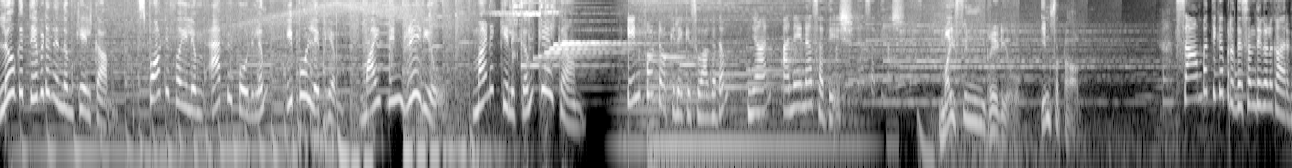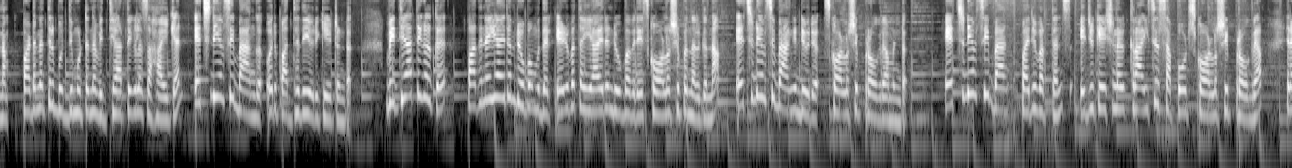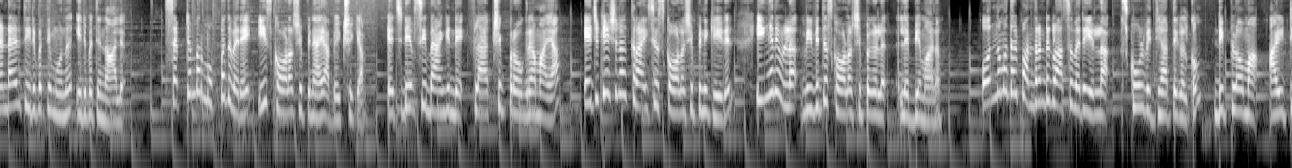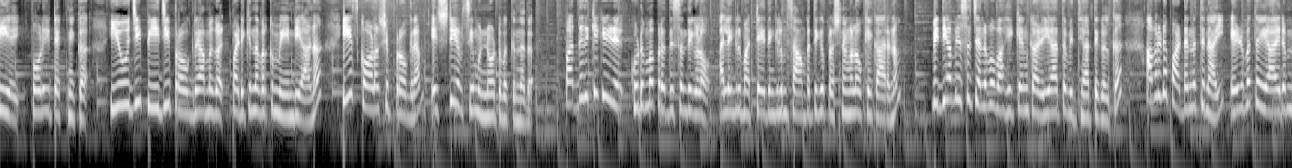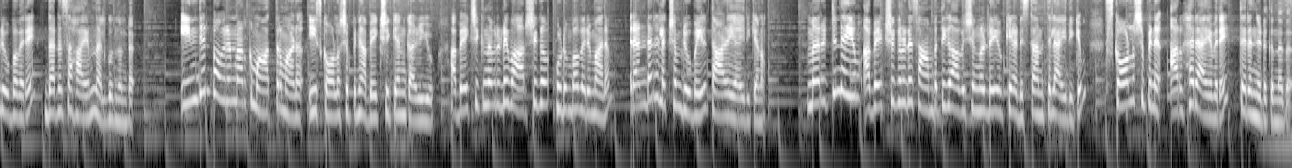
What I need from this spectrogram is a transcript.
ലോകത്തെവിടെ നിന്നും കേൾക്കാം? സ്പോട്ടിഫൈയിലും ആപ്പിൾ പോഡിലും ഇപ്പോൾ ലഭ്യം മൈ ഫിൻ റേഡിയോ. മണിക്കിലുക്കം കേൾക്കാം. ഇൻഫോ ടോക്കിലേക്ക് സ്വാഗതം. ഞാൻ അനേന സതീഷ്. Myfin radio infotalk. സാമ്പത്തിക പ്രതിസന്ധികൾ കാരണം പഠനത്തിൽ ബുദ്ധിമുട്ടുന്ന വിദ്യാർത്ഥികളെ സഹായിക്കാൻ H D F C bank ഒരു പദ്ധതി ഒരുക്കിയിട്ടുണ്ട്. വിദ്യാർത്ഥികൾക്ക് പതിനയ്യായിരം രൂപ മുതൽ എഴുപത്തയ്യായിരം രൂപ വരെ സ്കോളർഷിപ്പ് നൽകുന്ന എച്ച് ഡി എഫ് സി ബാങ്കിന്റെ ഒരു സ്കോളർഷിപ്പ് പ്രോഗ്രാം ഉണ്ട് H D F C bank Parivartan's educational crisis support scholarship program രണ്ടായിരത്തി ഇരുപത്തി മൂന്ന് ഇരുപത്തിനാല്. സെപ്റ്റംബർ മുപ്പത് വരെ ഈ സ്കോളർഷിപ്പിനായി അപേക്ഷിക്കാം. എച്ച് ഡി എഫ് സി ബാങ്കിന്റെ ഫ്ലാഗ്ഷിപ്പ് പ്രോഗ്രാമായ എഡ്യൂക്കേഷണൽ ക്രൈസിസ് സ്കോളർഷിപ്പിന് കീഴിൽ ഇങ്ങനെയുള്ള വിവിധ സ്കോളർഷിപ്പുകൾ ലഭ്യമാണ്. ഒന്ന് മുതൽ പന്ത്രണ്ട് ക്ലാസ് വരെയുള്ള സ്കൂൾ വിദ്യാർത്ഥികൾക്കും diploma I T I polytechnic U G P G പ്രോഗ്രാമുകൾ പഠിക്കുന്നവർക്കും വേണ്ടിയാണ് ഈ scholarship program H D F C മുന്നോട്ട് വെക്കുന്നത്. പദ്ധതിക്ക് കീഴിൽ കുടുംബ പ്രതിസന്ധികളോ അല്ലെങ്കിൽ മറ്റേതെങ്കിലും സാമ്പത്തിക പ്രശ്നങ്ങളോ ഒക്കെ കാരണം വിദ്യാഭ്യാസ ചെലവ് വഹിക്കാൻ കഴിയാത്ത വിദ്യാർത്ഥികൾക്ക് അവരുടെ പഠനത്തിനായി എഴുപത്തയ്യായിരം രൂപ വരെ ധനസഹായം നൽകുന്നുണ്ട്. ഇന്ത്യൻ പൗരന്മാർക്ക് മാത്രമാണ് ഈ സ്കോളർഷിപ്പിന് അപേക്ഷിക്കാൻ കഴിയൂ. അപേക്ഷിക്കുന്നവരുടെ വാർഷിക കുടുംബ വരുമാനം രണ്ടര ലക്ഷം രൂപയിൽ താഴെയായിരിക്കണം. മെറിറ്റിന്റെയും അപേക്ഷകരുടെ സാമ്പത്തിക ആവശ്യങ്ങളുടെയും ഒക്കെ അടിസ്ഥാനത്തിലായിരിക്കും സ്കോളർഷിപ്പിന് അർഹരായവരെ തിരഞ്ഞെടുക്കുന്നത്.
